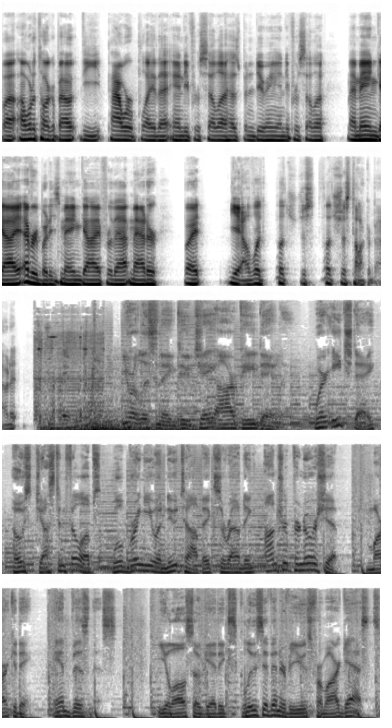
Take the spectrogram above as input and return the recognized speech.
but I want to talk about the power play that Andy Frisella has been doing. Andy Frisella, my main guy, everybody's main guy for that matter. But yeah, let, let's just let's just talk about it. You're listening to JRP Daily, where each day host Justin Phillips will bring you a new topic surrounding entrepreneurship, marketing, and business. You'll also get exclusive interviews from our guests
